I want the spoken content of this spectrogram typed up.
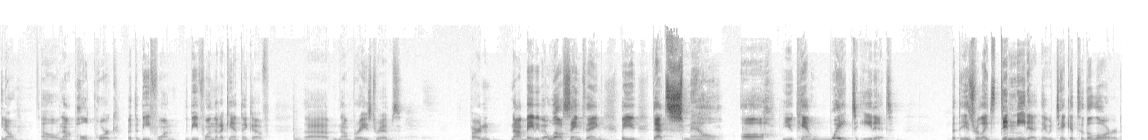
you know, oh, not pulled pork, but the beef one, the beef one that I can't think of, uh, not braised ribs. Pardon? Not baby, but well, same thing. But you, that smell, oh, you can't wait to eat it. But the Israelites didn't eat it; they would take it to the Lord.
